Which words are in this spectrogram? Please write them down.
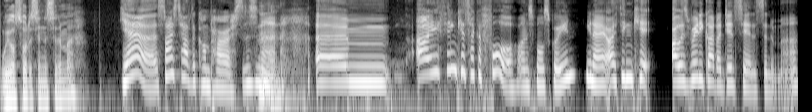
We all saw this in the cinema. Yeah, it's nice to have the comparison, isn't it? Um, I think it's like a four on a small screen. You know, I think it. I was really glad I did see it at the cinema,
